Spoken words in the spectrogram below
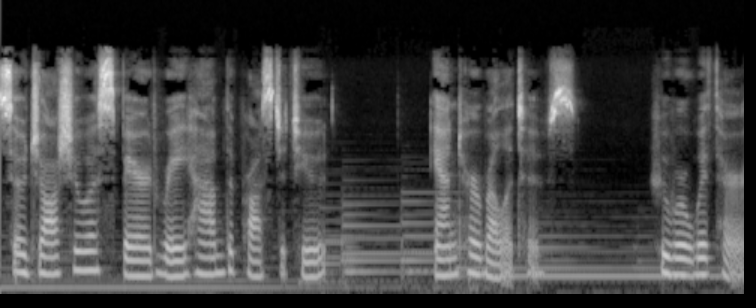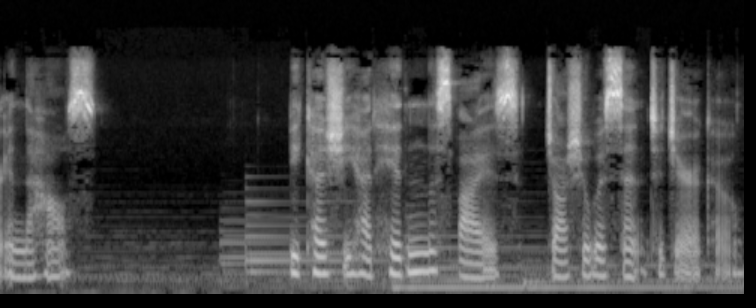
So Joshua spared Rahab the prostitute and her relatives who were with her in the house. Because she had hidden the spies Joshua sent to Jericho.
